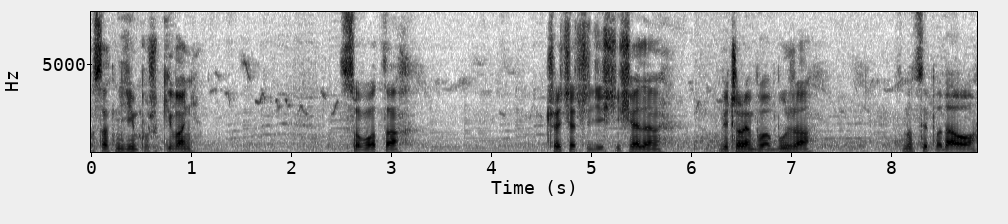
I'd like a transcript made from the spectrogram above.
Ostatni dzień poszukiwań. Sobota. 3.37. Wieczorem była burza. W nocy padało.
